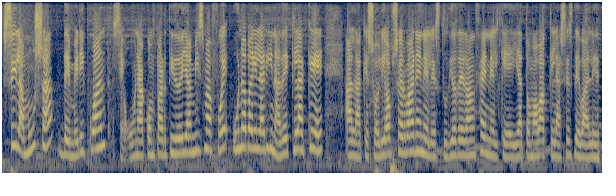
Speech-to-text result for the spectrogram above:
Sí, la musa de Mary Quant, según ha compartido ella misma, fue una bailarina de claqué a la que solía observar en el estudio de danza en el que ella tomaba clases de ballet.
